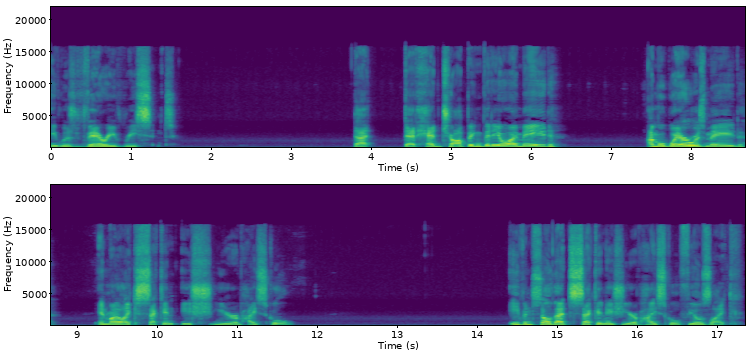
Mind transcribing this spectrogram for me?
it was very recent. That that head chopping video I made, I'm aware was made in my like second ish year of high school. Even so, that second ish year of high school feels like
